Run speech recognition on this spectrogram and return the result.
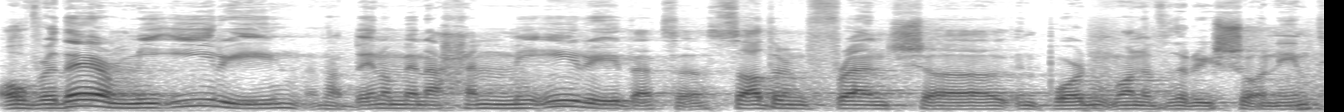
Over there, Meiri, Rabbeinu Menachem Meiri, that's a southern French uh, important one of the Rishonim,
